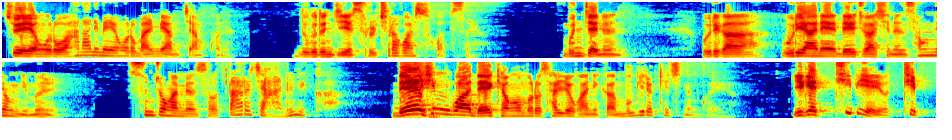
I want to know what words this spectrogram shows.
주의 영으로 하나님의 영으로 말미암지 않고는 누구든지 예수를 주라고 할 수가 없어요. 문제는 우리가 우리 안에 내주하시는 성령님을 순종하면서 따르지 않으니까 내 힘과 내 경험으로 살려고 하니까 무기력해지는 거예요. 이게 팁이에요, 팁.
